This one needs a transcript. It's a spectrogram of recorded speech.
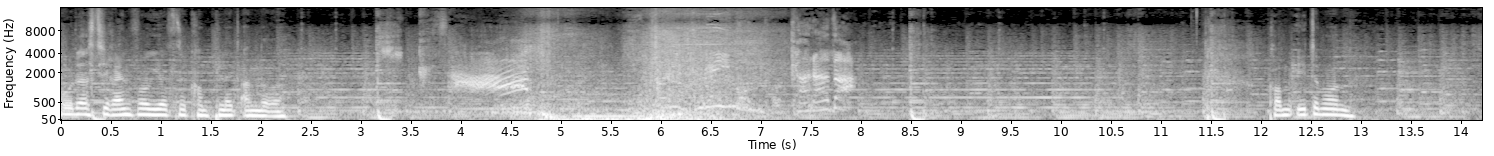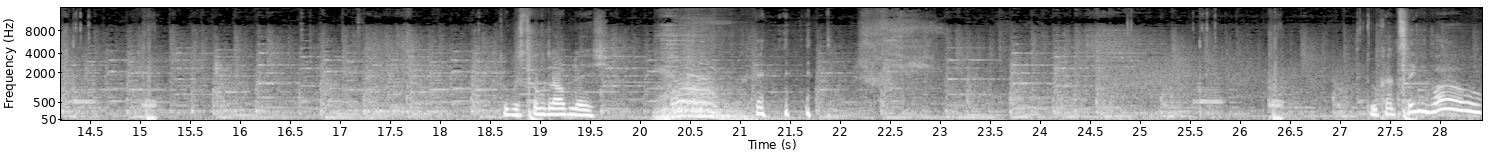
Oder ist die Reihenfolge jetzt eine komplett andere? Komm, Etemon. Du bist unglaublich. du kannst singen, wow.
